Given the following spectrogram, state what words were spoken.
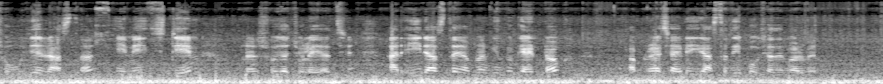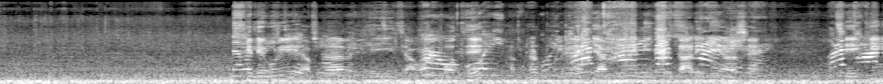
সবুজের রাস্তা, এনএইচ টেন আপনার সোজা চলে যাচ্ছে। আর এই রাস্তায় আপনার কিন্তু গ্যাংটক আপনারা চাইলে এই রাস্তা দিয়ে পৌঁছাতে পারবেন। শিলিগুড়ি আপনার এই যাওয়ার পথে আপনার বলে রাখি আপনি নিজের গাড়ি নিয়ে আসেন। চেকিং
